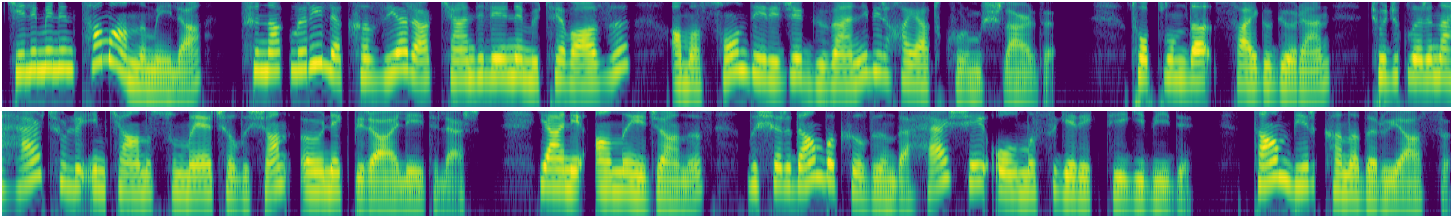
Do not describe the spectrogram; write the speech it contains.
kelimenin tam anlamıyla tırnaklarıyla kazıyarak kendilerine mütevazı ama son derece güvenli bir hayat kurmuşlardı. Toplumda saygı gören, çocuklarına her türlü imkanı sunmaya çalışan örnek bir aileydiler. Yani anlayacağınız, dışarıdan bakıldığında her şey olması gerektiği gibiydi. Tam bir Kanada rüyası.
